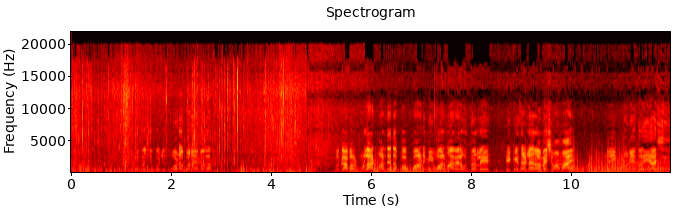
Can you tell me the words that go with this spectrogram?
चिवडी कशी पडलीत वडा पण आहे बघा बघा भरपूर लाट मारते. आता पप्पा आणि मी वॉल मारायला उतरले. एके साईडला रमेश मामा आहे. आणि इकडून येतो यश.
